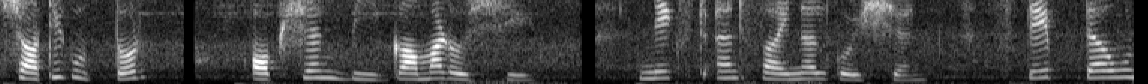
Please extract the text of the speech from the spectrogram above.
সঠিক উত্তর, অপশান বি, গামা রশ্মি। Next and final question step down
